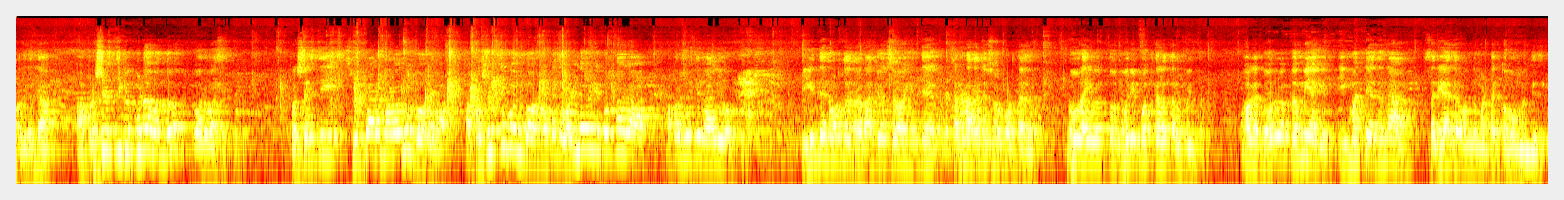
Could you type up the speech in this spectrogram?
ಅದರಿಂದ ಆ ಪ್ರಶಸ್ತಿಗೂ ಕೂಡ ಒಂದು ಗೌರವ ಸಿಗ್ತದೆ. ಪ್ರಶಸ್ತಿ ಸ್ವೀಕಾರ ಮಾಡೋರು ಗೌರವ, ಆ ಪ್ರಶಸ್ತಿಗೂ ಒಂದು ಗೌರವ, ಯಾಕಂದರೆ ಒಳ್ಳೆಯವರಿಗೆ ಕೊಟ್ಟಾಗ ಆ ಪ್ರಶಸ್ತಿ ವ್ಯಾಲ್ಯೂ ಹೋಗ್ತದೆ. ಈಗ ಹಿಂದೆ ನೋಡ್ತಾ ಇದ್ದಾರೆ, ರಾಜ್ಯೋತ್ಸವ ಹಿಂದೆ ಕನ್ನಡ ರಾಜ್ಯೋತ್ಸವ ಕೊಡ್ತಾ ಇದ್ದಾರೆ. ನೂರೈವತ್ತು ನೂರಿಪ್ಪತ್ತಕ್ಕೆಲ್ಲ ತಲುಪಿತ್ತು. ಅವಾಗ ಗೌರವ ಕಮ್ಮಿ ಆಗಿತ್ತು. ಈಗ ಮತ್ತೆ ಅದನ್ನು ಸರಿಯಾದ ಒಂದು ಮಟ್ಟಕ್ಕೆ ತೊಗೊಂಡ್ಬಂದಿದ್ವಿ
